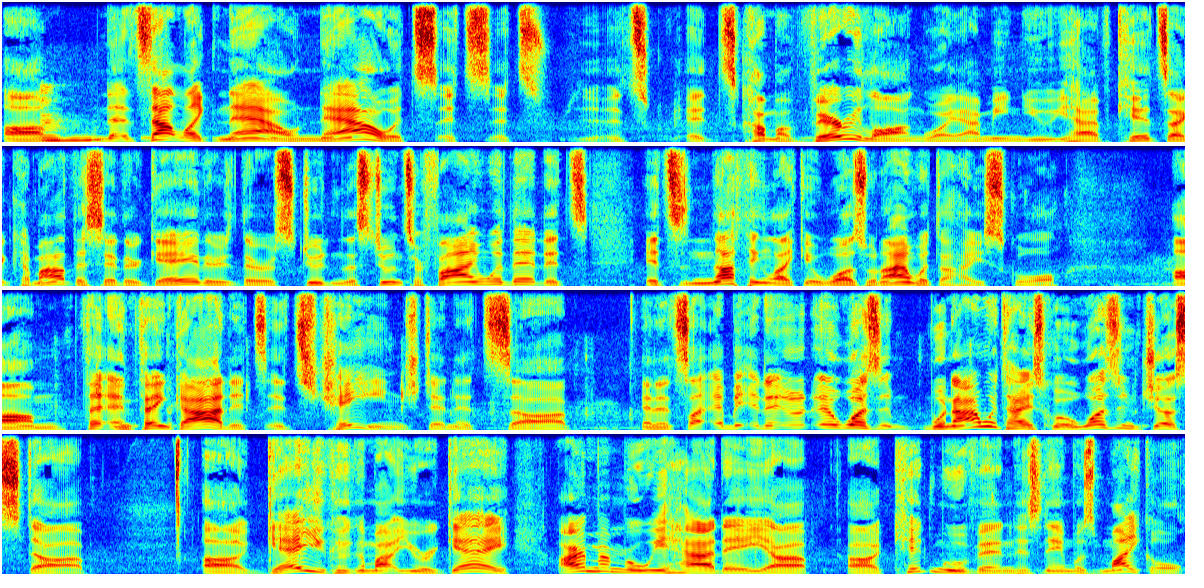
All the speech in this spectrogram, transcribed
Um, It's not like now. Now it's it's it's it's it's come a very long way. I mean, you, you have kids that come out. They say they're gay. They're, they're a student. The students are fine with it. It's it's nothing like it was when I went to high school. Um, th- and thank God it's it's changed. And it's uh, and it's like I mean, it, it wasn't when I went to high school. It wasn't just uh, uh, gay. You could come out. You were gay. I remember we had a uh, uh, kid move in. His name was Michael.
